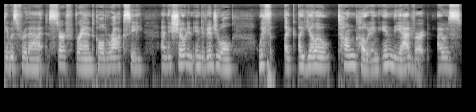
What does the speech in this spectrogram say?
It was for that surf brand called Roxy, and they showed an individual with like a yellow tongue coating in the advert. I was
